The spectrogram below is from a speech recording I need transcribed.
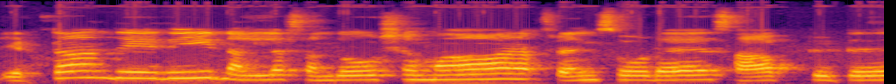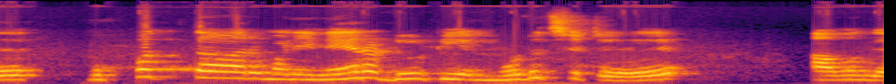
எட்டாம் தேதி நல்ல சந்தோஷமா ஃப்ரெண்ட்ஸோட சாப்பிட்டுட்டு முப்பத்தாறு மணி நேரம் டியூட்டியை முடிச்சுட்டு அவங்க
